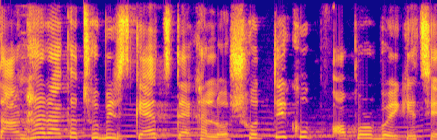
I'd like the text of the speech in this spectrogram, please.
তানহার আঁকা ছবির স্কেচ দেখাল। সত্যি খুব অপূর্ব এঁকেছে।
